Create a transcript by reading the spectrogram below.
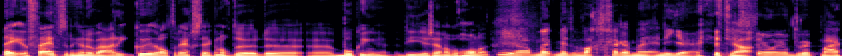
Nee, 25 januari kun je er al terecht. Sterker nog, de, de eh, boekingen die zijn al begonnen. Ja, met, met wachtschermen en die, eh, het is heel, heel druk. Maar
